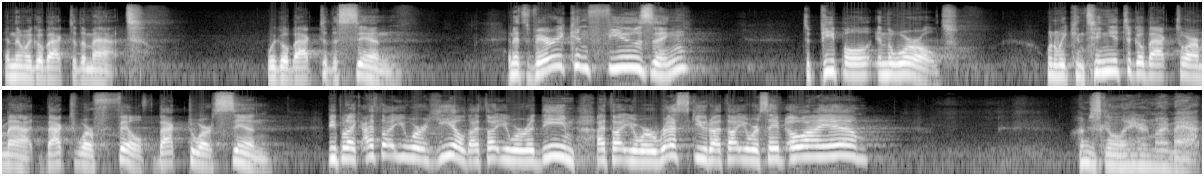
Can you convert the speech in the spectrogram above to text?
and then we go back to the mat. We go back to the sin. And it's very confusing to people in the world when we continue to go back to our mat, back to our filth, back to our sin. People are like, I thought you were healed. I thought you were redeemed. I thought you were rescued. I thought you were saved. Oh, I am. I'm just going to lay here in my mat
